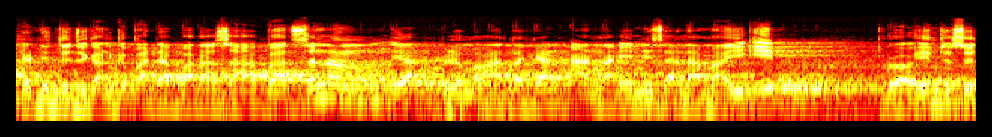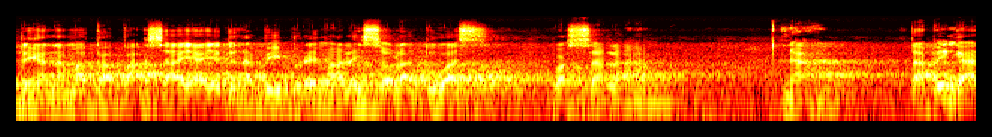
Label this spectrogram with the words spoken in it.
dan ditujukan kepada para sahabat senang ya beliau mengatakan anak ini saya namai Ib Ibrahim sesuai dengan nama bapak saya yaitu Nabi Ibrahim alaihissalatu wassalam. Nah, tapi nggak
